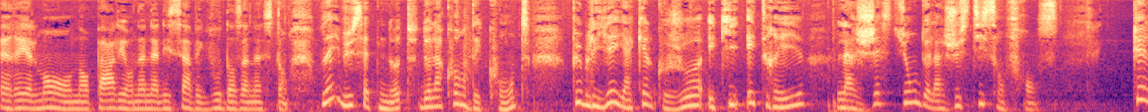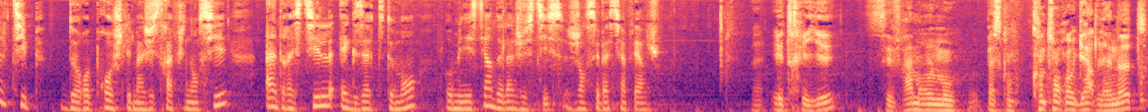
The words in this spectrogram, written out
Réellement, on en parle et on analyse ça avec vous dans un instant. Vous avez vu cette note de la Cour des comptes publiée il y a quelques jours et qui étrille la gestion de la justice en France? Quel type de reproches les magistrats financiers adressent-ils exactement au ministère de la Justice? Jean-Sébastien Ferge. Étrier, c'est vraiment le mot. Parce que quand on regarde la note,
